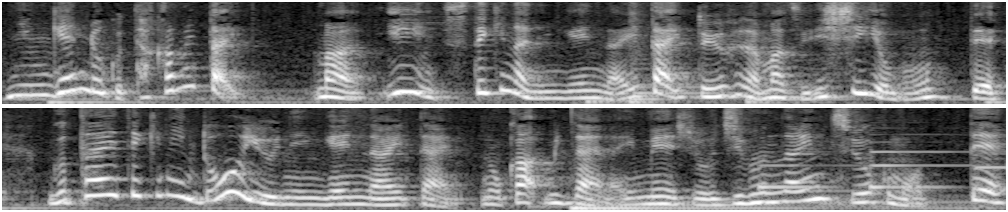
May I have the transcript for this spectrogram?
人間力高めたいまあ、いい素敵な人間になりたいというふうなまず意思を持って具体的にどういう人間になりたいのかみたいなイメージを自分なりに強く持って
